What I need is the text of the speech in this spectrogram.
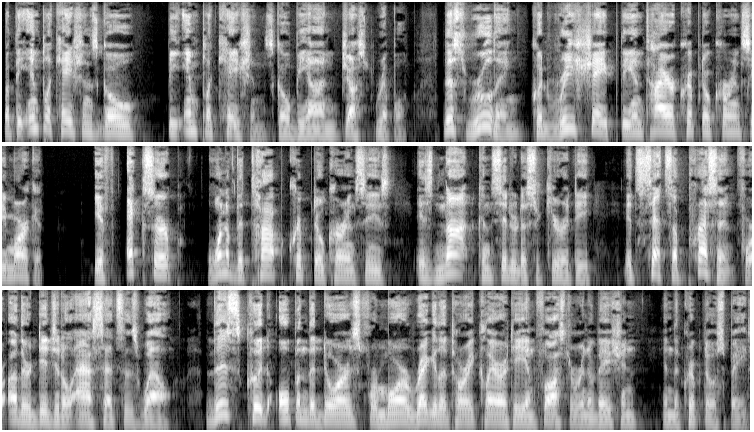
But the implications go the implications go beyond just Ripple. This ruling could reshape the entire cryptocurrency market. If XRP, one of the top cryptocurrencies, is not considered a security, it sets a precedent for other digital assets as well. This could open the doors for more regulatory clarity and foster innovation in the crypto space.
